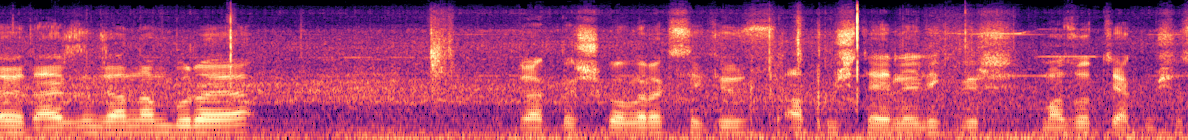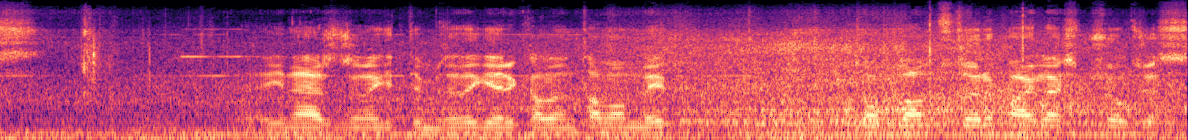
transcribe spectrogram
Evet Erzincan'dan buraya yaklaşık olarak 860 TL'lik bir mazot yakmışız. Ee, Yine Erzincan'a gittiğimizde de geri kalanı tamamlayıp toplam tutarı paylaşmış olacağız.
